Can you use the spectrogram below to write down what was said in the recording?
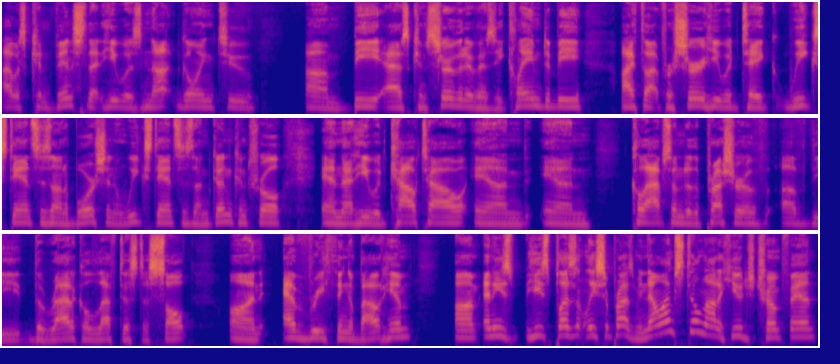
I was convinced that he was not going to um, be as conservative as he claimed to be. I thought for sure he would take weak stances on abortion and weak stances on gun control, and that he would kowtow and and collapse under the pressure of of the the radical leftist assault on everything about him. Um, and he's he's pleasantly surprised me. Now I'm still not a huge Trump fan.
